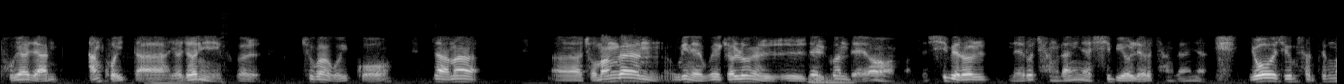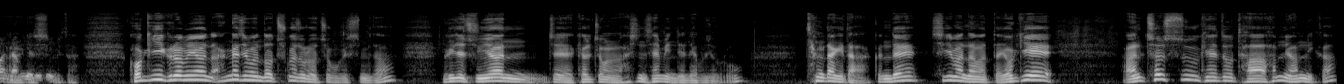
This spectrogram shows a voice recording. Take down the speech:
포기하지 않, 않고 있다. 여전히 그걸 추구하고 있고. 그래서 아마 어, 조만간 우리 내부의 결론을 낼 건데요. 11월 내로 창당이냐, 12월 내로 창당이냐. 요 지금 선택만 남겨두고 있습니다. 거기 그러면 한 가지만 더 추가적으로 여쭤보겠습니다. 굉장히 중요한 이제 결정을 하신 셈인데 내부적으로 창당이다. 근데 시기만 남았다. 여기에 안철수 걔도 다 합류합니까?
